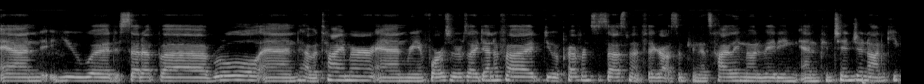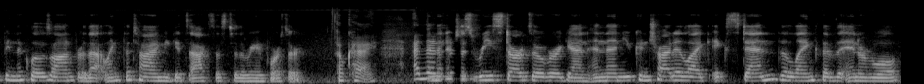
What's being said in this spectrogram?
and you would set up a rule and have a timer and reinforcers identified. Do a preference assessment, figure out something that's highly motivating and contingent on keeping the clothes on for that length of time. He gets access to the reinforcer. Okay. And then, and then it just restarts over again and then you can try to like extend the length of the interval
